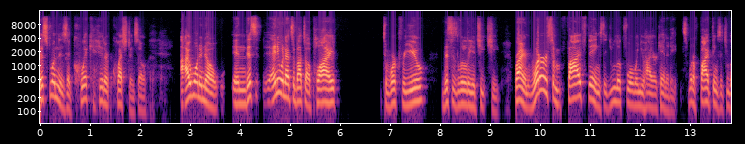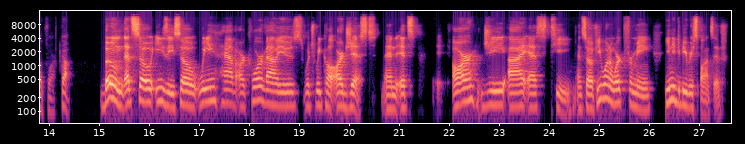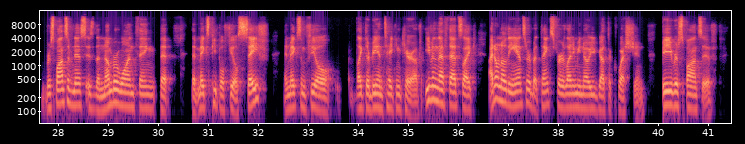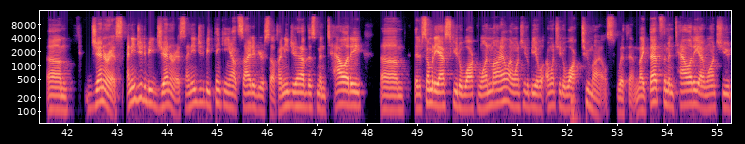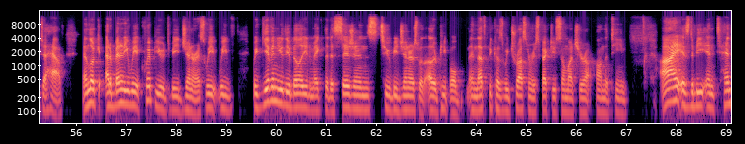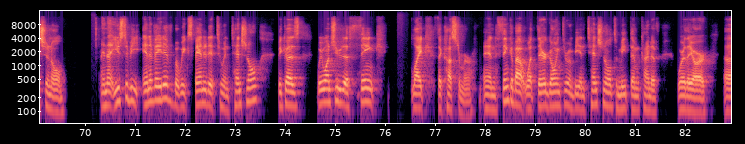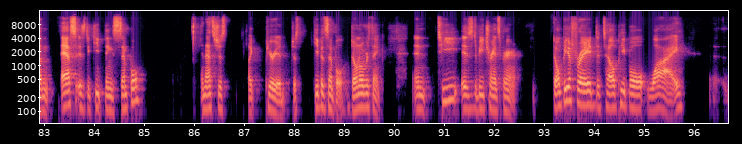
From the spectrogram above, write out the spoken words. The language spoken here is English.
This one is a quick hitter question. So I want to know, in this, anyone that's about to apply to work for you, this is literally a cheat sheet. Brian, what are some five things that you look for when you hire candidates? What are five things that you look for? Go. Boom. That's so easy. So we have our core values, which we call our gist, and it's R G I S T. And so if you want to work for me, you need to be responsive. Responsiveness is the number one thing that that makes people feel safe and makes them feel like they're being taken care of. Even if that's like, I don't know the answer, but thanks for letting me know you've got the question. Be responsive. Um, generous. I need you to be generous. I need you to be thinking outside of yourself. I need you to have this mentality um, that if somebody asks you to walk one mile, I want you to be able, I want you to walk two miles with them. Like that's the mentality I want you to have. And look, at Abenity, we equip you to be generous. We we've we've given you the ability to make the decisions to be generous with other people, and that's because we trust and respect you so much. You're on the team. I is to be intentional, and that used to be innovative, but we expanded it to intentional because we want you to think like the customer and think about what they're going through and be intentional to meet them kind of where they are. Um, S is to keep things simple. And that's just like, period. Just keep it simple. Don't overthink. And T is to be transparent. Don't be afraid to tell people why,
